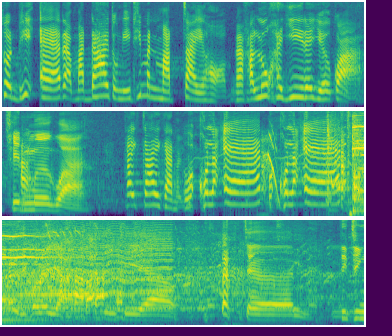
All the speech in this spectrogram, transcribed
ส่วนพี่แอดอะมาได้ตรงนี้ที่มันมัดใจหอมนะคะ ลูกขยี้ได้เยอะกว่าชินค่ะ มือกว่า ใกล้ๆกันโอ้คนละแอดคนละแอด ไม่สิคนละอย่างบ้านจริงเดียว เจิญ จริง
